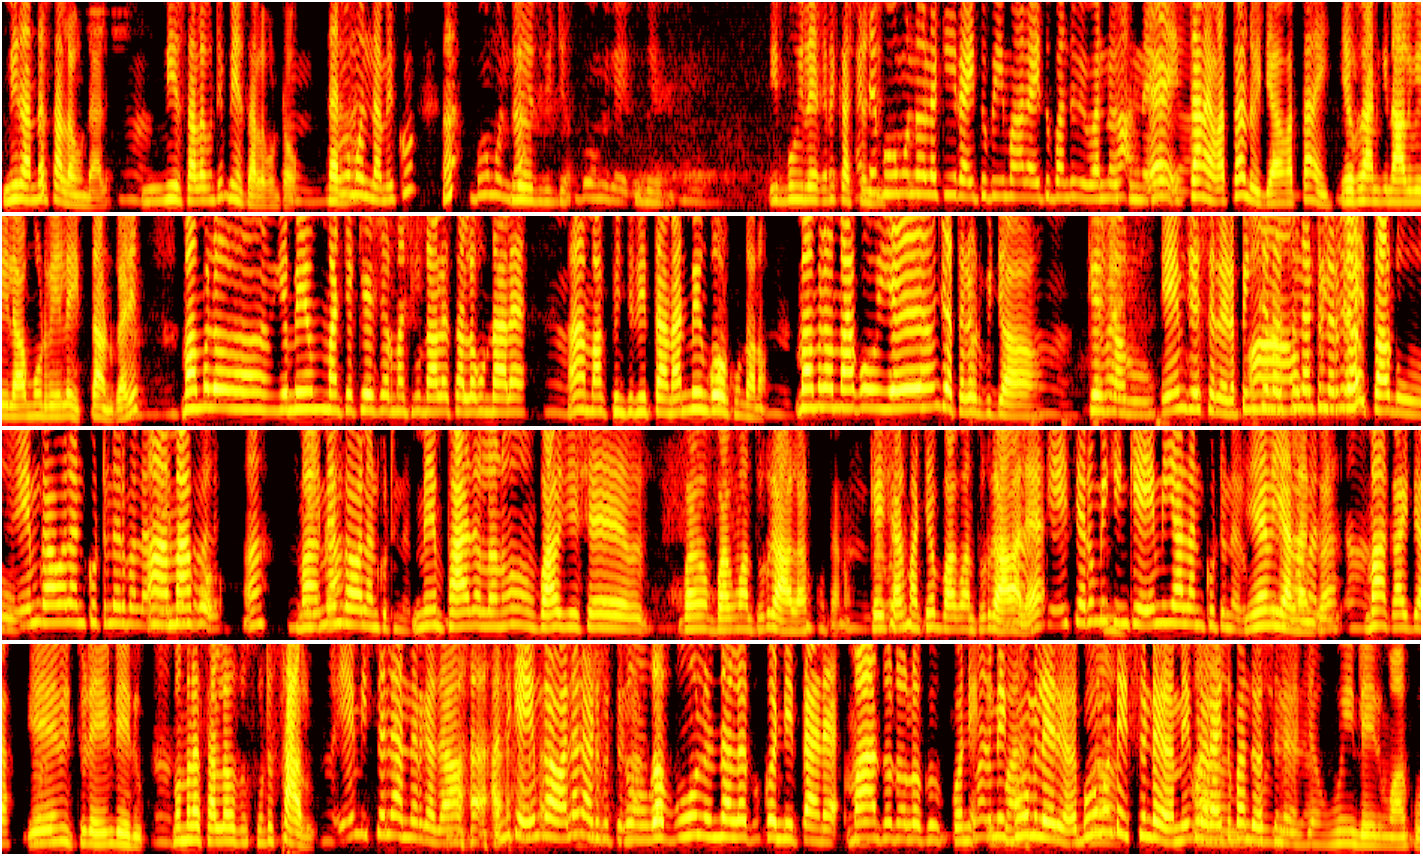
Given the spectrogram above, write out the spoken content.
మీరు అందరు చల్లగా ఉండాలి. మీరు చల్లగా ఉంటే మేము చల్లగా ఉంటాం? భూమి ఉందా మీకు? భూమి ఉందా లేదు బిడ్డ. భూమి లేదు. ఈ భూమి లేకనే కష్టం అంటే భూమి ఉన్న వాళ్ళకి రైతు బీమా రైతు బంధు ఇవన్నీ వస్తున్నాయి. ఇస్తానే వస్తాడు బిడ్డ వస్తాయి ఎకరానికి నాలుగు వేల మూడు వేల ఇస్తాడు కానీ మమ్మల్ని ఇక మేము మంచిగా కేసీఆర్ మంచిగా ఉండాలి చల్లగా ఉండాలి? ఆ, మాకు పింఛన్ ఇస్తాడు అని మేము కోరుకుంటాను మమ్మల్ని మాకు ఏం చేస్తలేడు బిడ్డ. కేసీఆర్. ఏం చేస్తలేడా? పింఛన్ వస్తుంది అంటున్నారు. ఇస్తాడు ఏం కావాలనుకుంటున్నారు మళ్ళీ? మాకు? ఏమేం కావాలనుకుంటున్నారు? మేము పాదలను బాగు చేసే భగవంతుడు కావాలనుకుంటాను. కేసీఆర్ మంచిగా భగవంతుడు కావాలి. కేసీఆర్ మీకు ఇంకేం ఇవ్వాలనుకుంటున్నారు ఏమి? ఆ. మాకు అయితే ఏమి ఇచ్చుడు ఏం లేదు. మమ్మల్ని చల్లగా చూసుకుంటే చాలు. ఏం ఇస్తలే అన్నారు కదా. అందుకే ఏం కావాలని అడుగుతున్నా. భూములు ఉన్న వాళ్ళకు కొన్ని ఇస్తాడే. మా చూడలకు కొన్ని మీకు భూమి లేదు కదా. భూమి ఉంటే ఇస్తుండే కదా. మీకు కూడా రైతు బంధు వస్తుండే కదా. భూమి లేదు మాకు.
